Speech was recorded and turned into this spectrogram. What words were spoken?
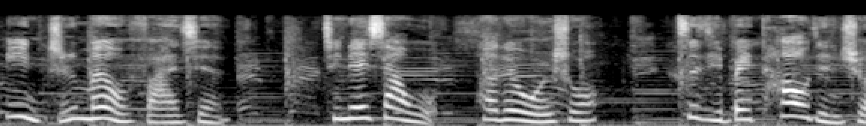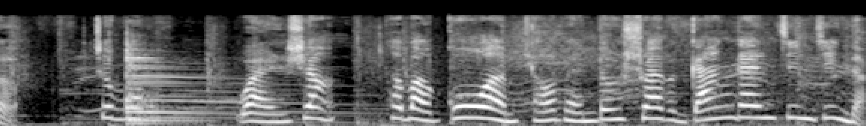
一直没有发现。今天下午他对我说自己被套进去了，这不晚上他把锅碗瓢盆都刷得干干净净的，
